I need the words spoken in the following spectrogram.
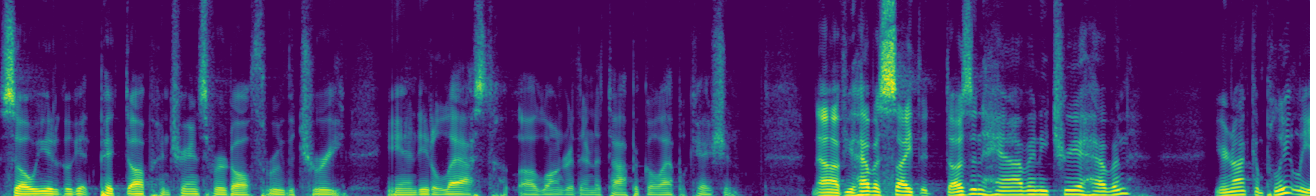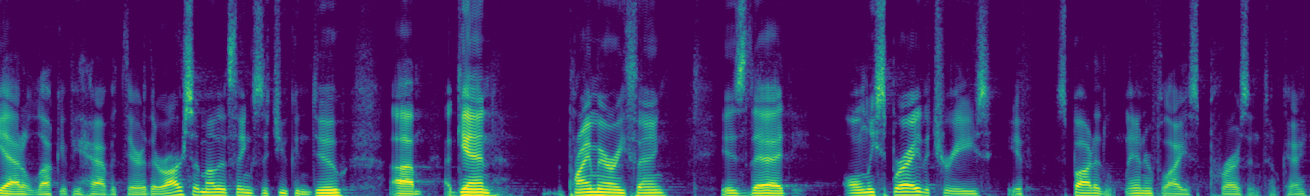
so it'll get picked up and transferred all through the tree, and it'll last uh, longer than a topical application. Now, if you have a site that doesn't have any tree of heaven, you're not completely out of luck if you have it there. There are some other things that you can do. Um, again, the primary thing is that only spray the trees if spotted lanternfly is present, okay?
